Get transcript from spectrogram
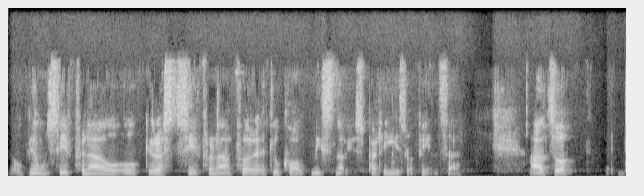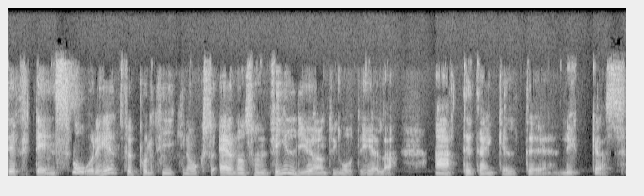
opinionssiffrorna och, och röstsiffrorna för ett lokalt missnöjesparti som finns här. Alltså, det, det, är en svårighet för politiken också, även de som vill göra någonting åt det hela, att helt enkelt eh, lyckas.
